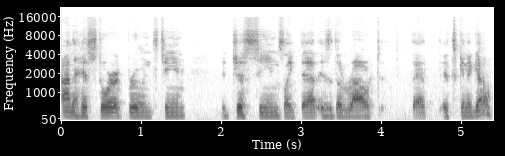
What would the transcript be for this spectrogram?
on a historic Bruins team. It just seems like that is the route that it's going to go.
